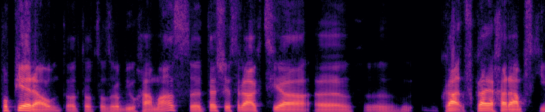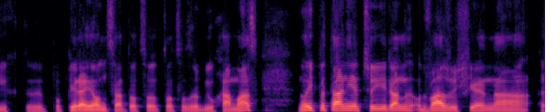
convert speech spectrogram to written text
popierał to, to, co zrobił Hamas. Też jest reakcja e, w krajach arabskich, popierająca to co, to, co zrobił Hamas. No i pytanie, czy Iran odważy się na e,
